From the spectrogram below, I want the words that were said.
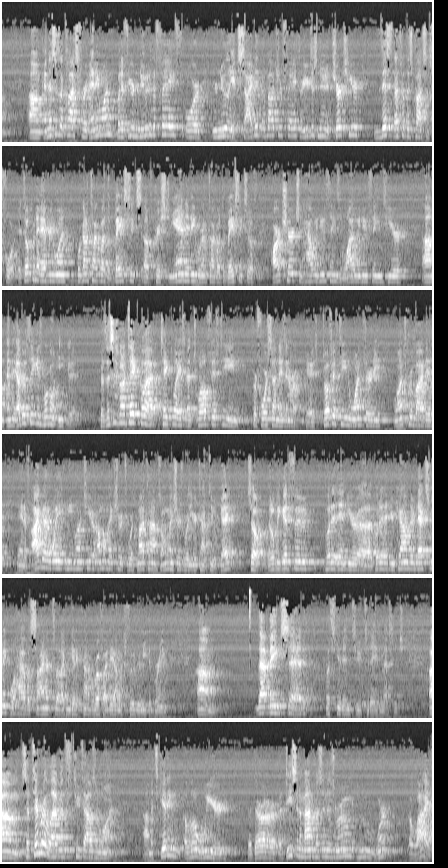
Um, and this is a class for anyone, but if you're new to the faith or you're newly excited about your faith or you're just new to church here, this, that's what this class is for. It's open to everyone. We're going to talk about the basics of Christianity. We're going to talk about the basics of our church and how we do things and why we do things here. Um, and the other thing is we're going to eat good. Because this is going to take, take place at 12.15 for four Sundays in a row. Okay, it's 12.15 to 1.30, lunch provided. And if I got to wait and eat lunch here, I'm going to make sure it's worth my time, so I'm going to make sure it's worth your time too, okay? So, it'll be good food. Put it in your, uh, put it in your calendar. Next week we'll have a sign up so that I can get a kind of a rough idea how much food we need to bring. Um, that being said, let's get into today's message. Um, September 11th, 2001. Um, it's getting a little weird that there are a decent amount of us in this room who weren't alive.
